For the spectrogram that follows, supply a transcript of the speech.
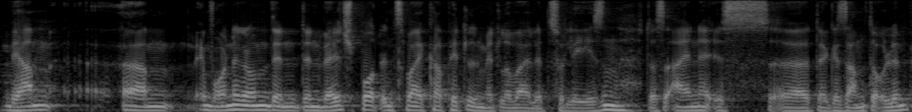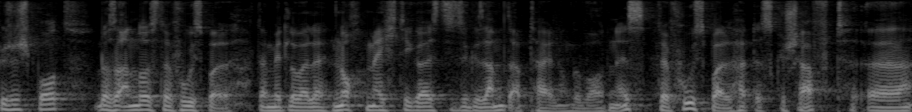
Wir haben ähm, im Grunde genommen den, den, Weltsport in zwei Kapiteln mittlerweile zu lesen. Das eine ist äh, der gesamte olympische Sport, das andere ist der Fußball, der mittlerweile noch mächtiger als diese Gesamtabteilung geworden ist. Der Fußball hat es geschafft, äh,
